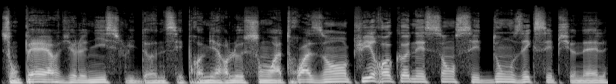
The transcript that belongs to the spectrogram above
Son père, violoniste, lui donne ses premières leçons à trois ans, puis reconnaissant ses dons exceptionnels,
